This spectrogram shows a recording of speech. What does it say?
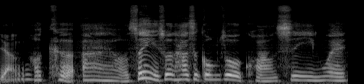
样。好可爱哦！所以你说他是工作狂，是因为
